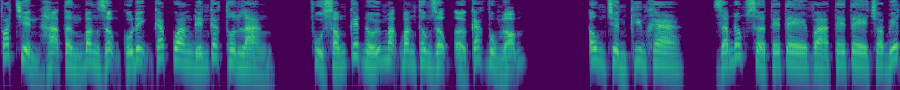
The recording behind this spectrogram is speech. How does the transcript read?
phát triển hạ tầng băng rộng cố định cáp quang đến các thôn làng, phủ sóng kết nối mạng băng thông rộng ở các vùng lõm. Ông Trần Kim Kha, giám đốc Sở TT và TT cho biết,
